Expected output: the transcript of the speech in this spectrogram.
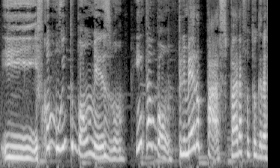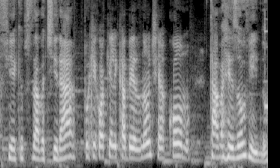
e ficou muito bom mesmo. Então, bom, primeiro passo para a fotografia que eu precisava tirar, porque com aquele cabelo não tinha como, estava resolvido,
